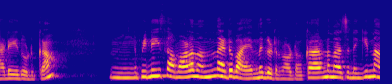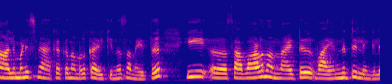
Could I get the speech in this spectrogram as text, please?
ആഡ് ചെയ്ത് കൊടുക്കാം. പിന്നെ ഈ സവാള നന്നായിട്ട് വയന്ന് കിട്ടണം കേട്ടോ. കാരണം എന്താ വെച്ചിട്ടുണ്ടെങ്കിൽ നാല് മണി സ്നാക്കൊക്കെ നമ്മൾ കഴിക്കുന്ന സമയത്ത് ഈ സവാള നന്നായിട്ട് വയന്നിട്ടില്ലെങ്കിൽ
